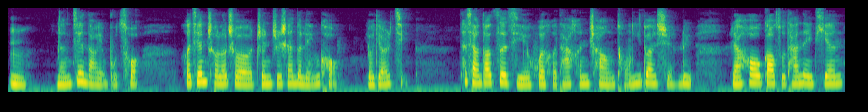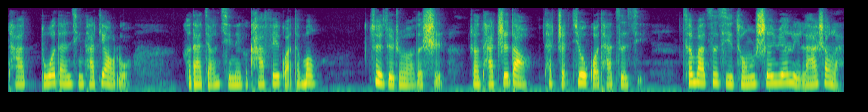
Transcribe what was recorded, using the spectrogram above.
嗯，能见到也不错。何谦扯了扯针织衫的领口，有点紧。他想到自己会和他哼唱同一段旋律，然后告诉他那天他多担心他掉落，和他讲起那个咖啡馆的梦。最最重要的是，让他知道他拯救过他自己，曾把自己从深渊里拉上来。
